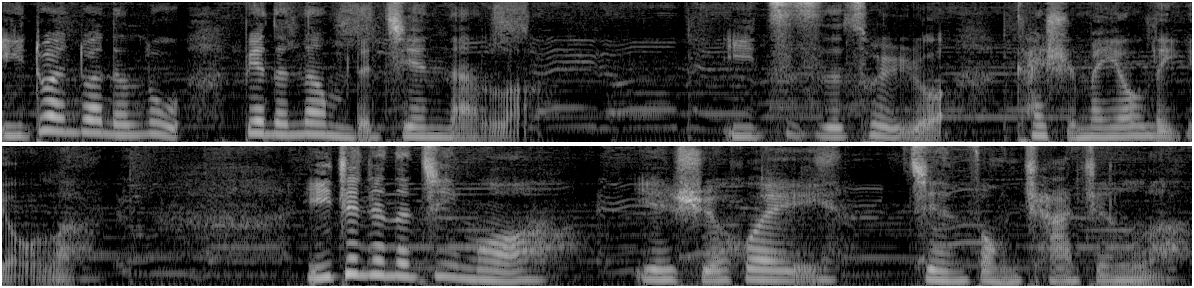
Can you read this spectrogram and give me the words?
一段段的路变得那么的艰难了，一次次的脆弱开始没有理由了，一阵阵的寂寞也学会见缝插针了。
